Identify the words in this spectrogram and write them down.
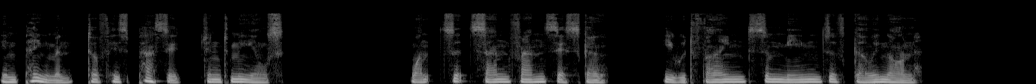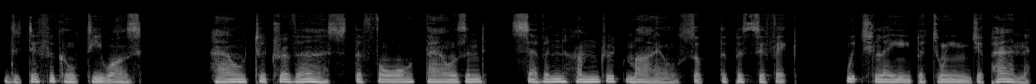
in payment of his passage and meals. Once at San Francisco, he would find some means of going on. The difficulty was how to traverse the 4,700 miles of the Pacific which lay between Japan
